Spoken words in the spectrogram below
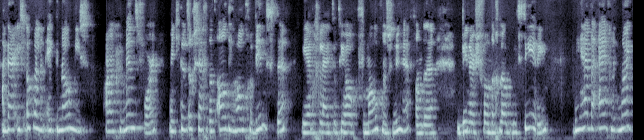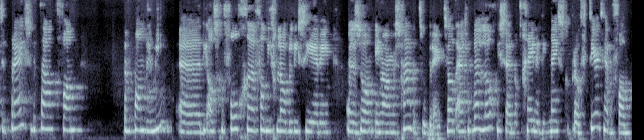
En daar is ook wel een economisch argument voor. Want je kunt ook zeggen dat al die hoge winsten die hebben geleid tot die hoge vermogens nu hè, van de winnaars van de globalisering. Die hebben eigenlijk nooit de prijs betaald van een pandemie, uh, die als gevolg uh, van die globalisering uh, zo'n enorme schade toebrengt. Terwijl het eigenlijk wel logisch zijn dat degenen die het meest geprofiteerd hebben van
